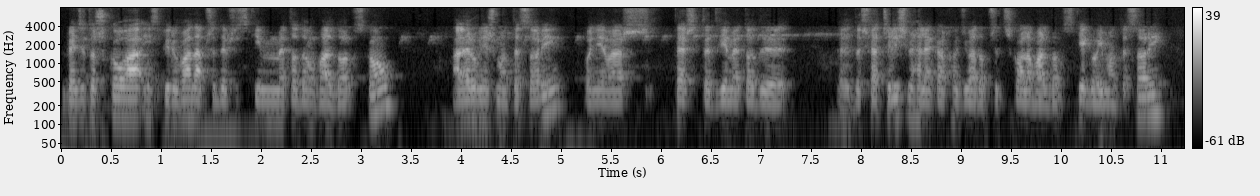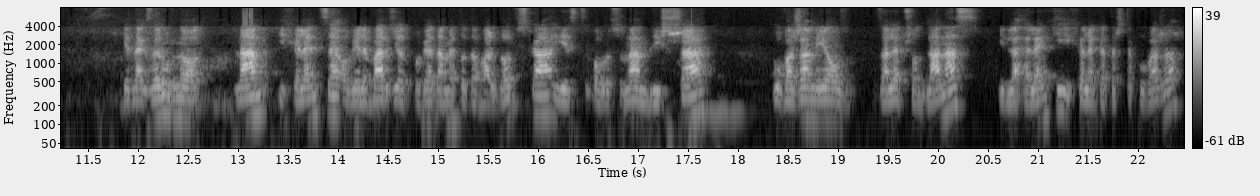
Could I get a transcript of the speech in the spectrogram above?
Będzie to szkoła inspirowana przede wszystkim metodą waldorfską, ale również Montessori, ponieważ też te dwie metody e, doświadczyliśmy. Helenka chodziła do przedszkola waldorfskiego i Montessori. Jednak zarówno nam i Helence o wiele bardziej odpowiada metoda waldorfska, jest po prostu nam bliższa. Uważamy ją za lepszą dla nas i dla Helenki, i Helenka też tak uważa.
